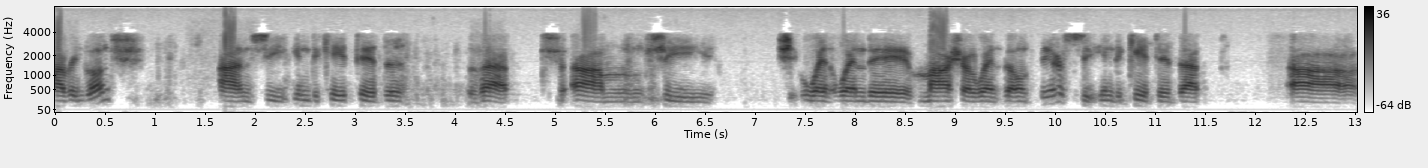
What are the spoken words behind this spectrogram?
having lunch, and she indicated that um, she, she, when when the marshal went downstairs, she indicated that uh,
